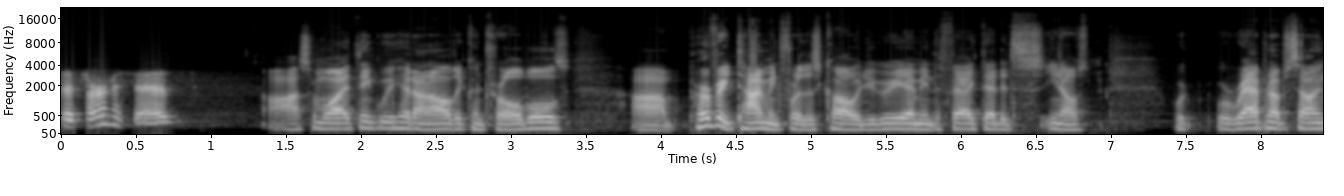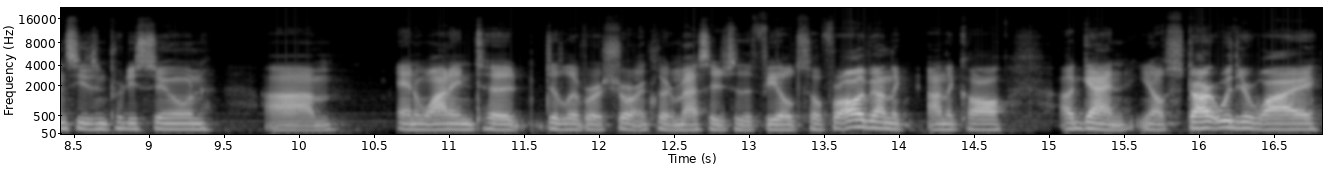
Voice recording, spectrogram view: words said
the services. Awesome. Well, I think we hit on all the controllables. Um, perfect timing for this call. Would you agree? I mean, the fact that it's you know we're, we're wrapping up selling season pretty soon, um, and wanting to deliver a short and clear message to the field. So for all of you on the on the call, again, you know, start with your why.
